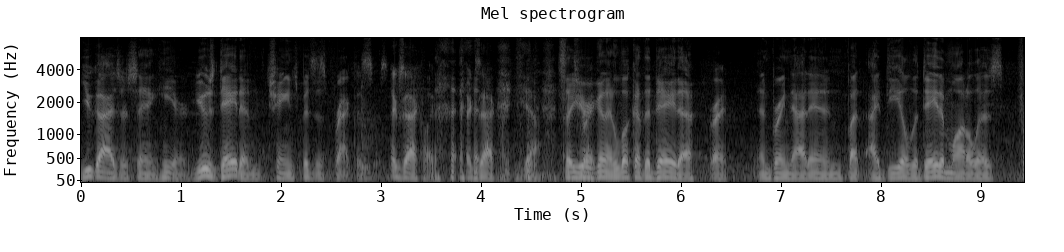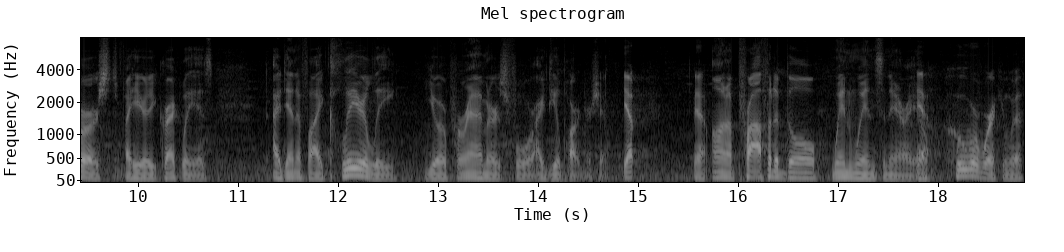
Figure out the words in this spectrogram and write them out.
You guys are saying here, use data and change business practices. Exactly, exactly, yeah. So you're right. going to look at the data Right. and bring that in, but ideal, the data model is, first, if I hear you correctly, is identify clearly your parameters for ideal partnership Yep, yeah. on a profitable win-win scenario. Yeah, who we're working with,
